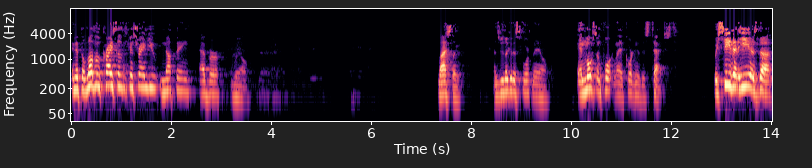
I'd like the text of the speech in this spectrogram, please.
And if the love of Christ doesn't constrain you, nothing ever will. Lastly, as we look at this fourth nail, and most importantly, according to this text, we see that he is the,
